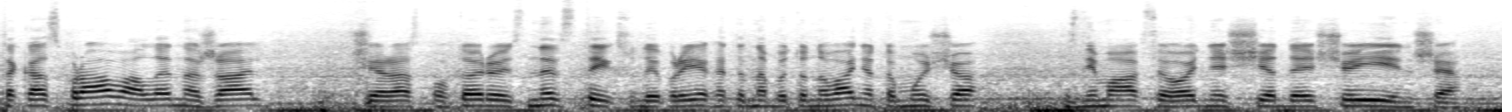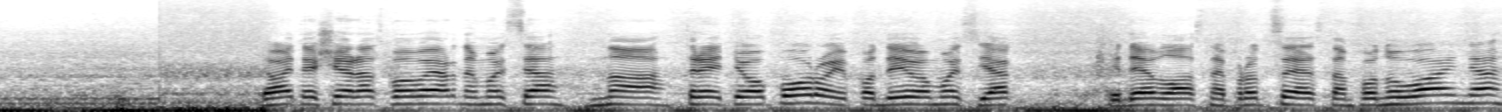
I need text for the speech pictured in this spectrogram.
така справа, але на жаль, ще раз повторююсь, не встиг сюди приїхати на бетонування, тому що знімав сьогодні ще дещо інше. Давайте ще раз повернемося на третю опору і подивимось, як іде власне процес тампонування.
